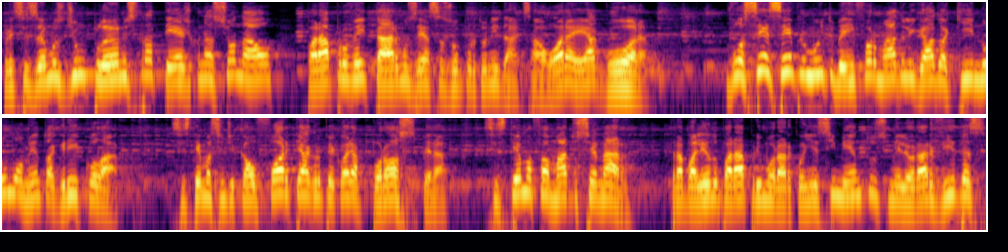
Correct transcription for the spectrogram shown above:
Precisamos de um plano estratégico nacional para aproveitarmos essas oportunidades. A hora é agora. Você é sempre muito bem informado, ligado aqui no Momento Agrícola. Sistema Sindical Forte e Agropecuária Próspera. Sistema Famato Senar, trabalhando para aprimorar conhecimentos, melhorar vidas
